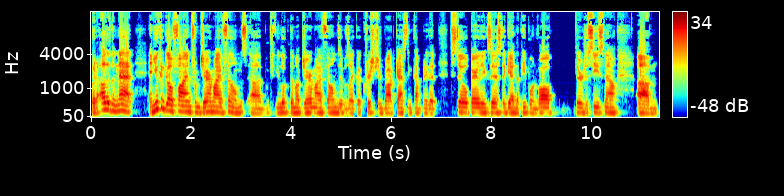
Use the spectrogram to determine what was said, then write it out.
but other than that, and you can go find from Jeremiah Films, uh, which if you look them up, Jeremiah Films, it was like a Christian broadcasting company that still barely exists. Again, the people involved, they're deceased now. Um,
